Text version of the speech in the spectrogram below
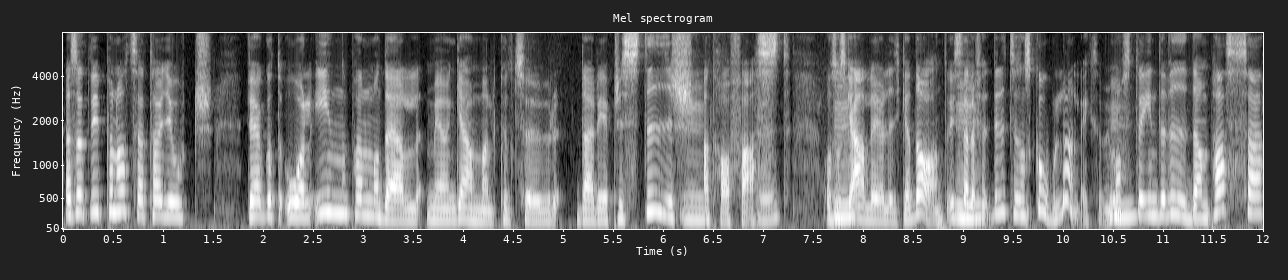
Alltså att vi på något sätt har gjort vi har gått all in på en modell med en gammal kultur där det är prestige mm. att ha fast mm. och så ska mm. alla göra likadant. Istället mm. för, det är lite som skolan, liksom. vi mm. måste individanpassa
